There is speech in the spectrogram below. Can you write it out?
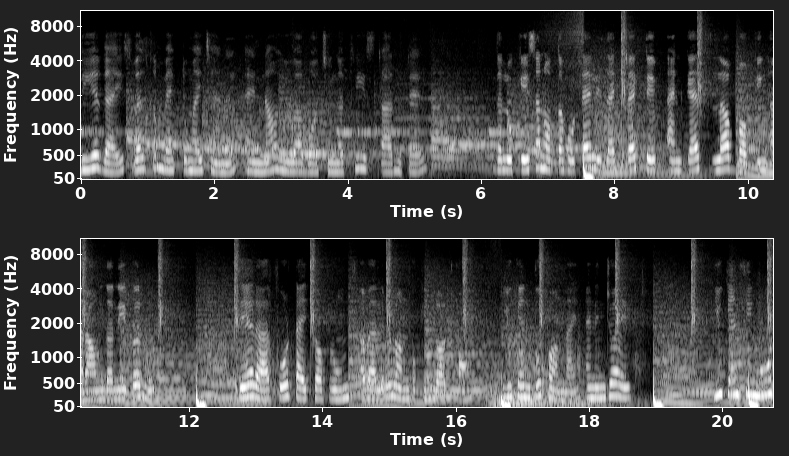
Dear guys, welcome back to my channel and now you are watching a 3 star hotel. The location of the hotel is attractive and guests love walking around the neighborhood. There are 4 types of rooms available on booking.com. You can book online and enjoy it. You can see more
